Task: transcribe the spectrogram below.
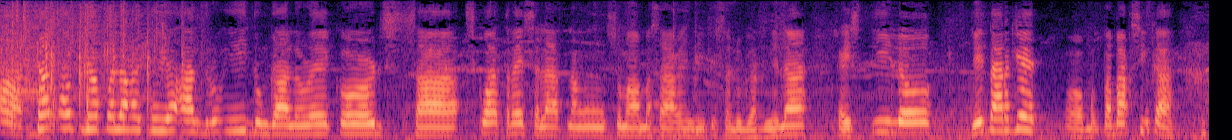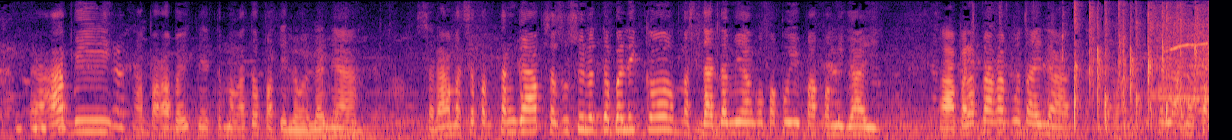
ah, shout out nga pala kay Kuya Andrew E. Dunggalo Records, sa Squatres, sa lahat ng sumama sa akin dito sa lugar nila, kay Stilo, J Target, oh, magpa-boxing ka. Uh, Abi, napakabait nito mga to, pati lola niya. Salamat sa pagtanggap. Sa susunod na balik ko, mas dadamihan ko pa po yung papamigay. Ah, palakpakan po tayo lahat. Salamat po.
